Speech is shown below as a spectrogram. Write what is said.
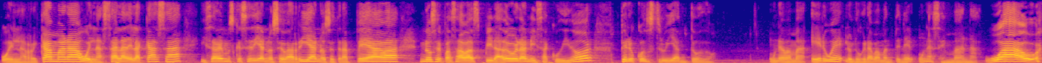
o en la recámara o en la sala de la casa y sabemos que ese día no se barría, no se trapeaba, no se pasaba aspiradora ni sacudidor, pero construían todo. Una mamá héroe lo lograba mantener una semana. ¡Wow!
